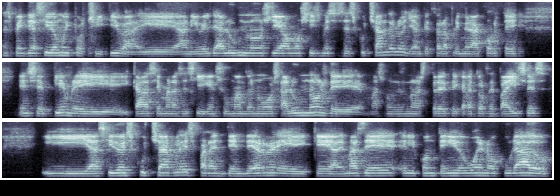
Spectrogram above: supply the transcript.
la ha sido muy positiva. a nivel de alumnos llevamos seis meses escuchándolo, ya empezó la primera corte en septiembre y, cada semana se siguen sumando nuevos alumnos de más o menos unas 13, 14 países y ha sido escucharles para entender eh, que además del el contenido bueno, curado,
